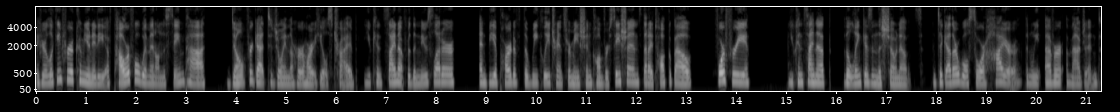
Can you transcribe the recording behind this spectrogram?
if you're looking for a community of powerful women on the same path, don't forget to join the Her Heart Heals tribe. You can sign up for the newsletter and be a part of the weekly transformation conversations that I talk about for free. You can sign up. The link is in the show notes and together we'll soar higher than we ever imagined.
